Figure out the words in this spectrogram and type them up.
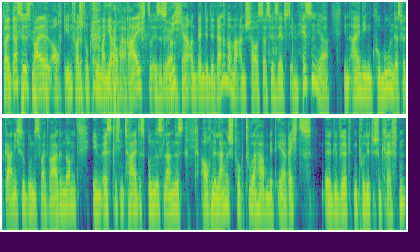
Weil das ist, weil auch die Infrastruktur man ja, ja auch erreicht, so ist es ja. nicht. ja. Und wenn du dir dann aber mal anschaust, dass wir selbst in Hessen ja in einigen Kommunen, das wird gar nicht so bundesweit wahrgenommen, im östlichen Teil des Bundeslandes auch eine lange Struktur haben mit eher rechts gewirkten politischen Kräften.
